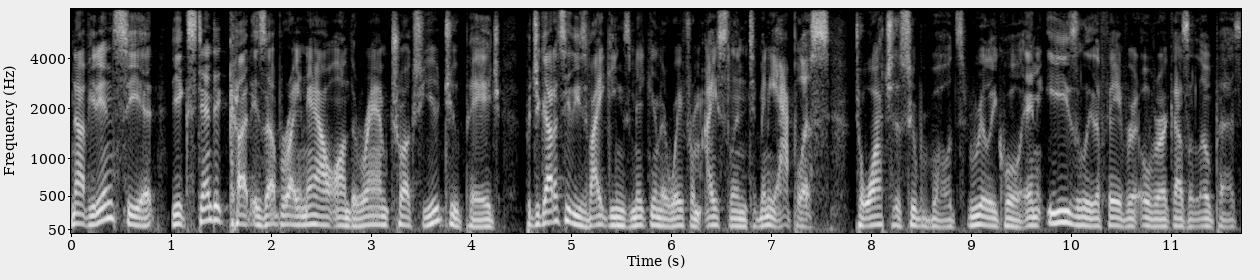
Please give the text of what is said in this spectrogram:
Now, if you didn't see it, the extended cut is up right now on the Ram Trucks YouTube page. But you got to see these Vikings making their way from Iceland to Minneapolis to watch the Super Bowl. It's really cool and easily the favorite over at Casa Lopez.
